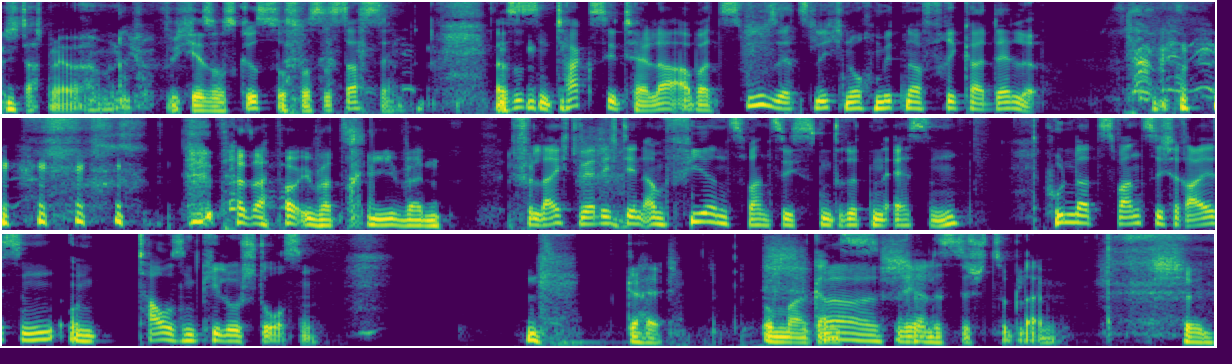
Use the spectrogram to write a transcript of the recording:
ich dachte mir, Jesus Christus, was ist das denn? Das ist ein Taxiteller, aber zusätzlich noch mit einer Frikadelle. das ist einfach übertrieben. Vielleicht werde ich den am 24.03. essen, 120 reißen und 1000 Kilo stoßen. Geil. Um mal ganz ah, realistisch zu bleiben. Schön.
